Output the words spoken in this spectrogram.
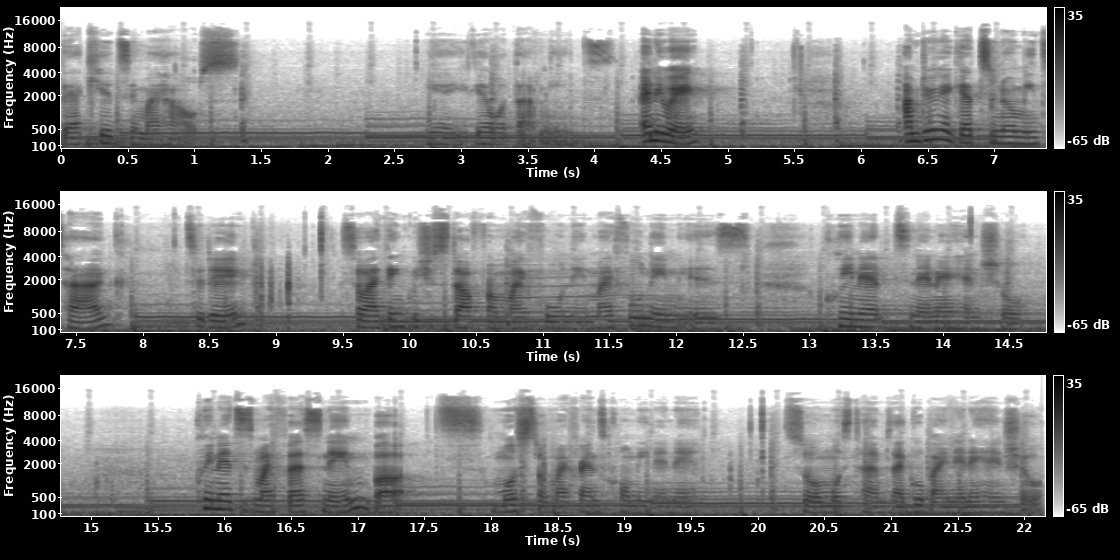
there are kids in my house. Yeah, you get what that means. Anyway, I'm doing a get to know me tag today. So I think we should start from my full name. My full name is Queenette Nene Henshaw. Queenette is my first name, but most of my friends call me Nene. So most times I go by Nene Henshaw.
